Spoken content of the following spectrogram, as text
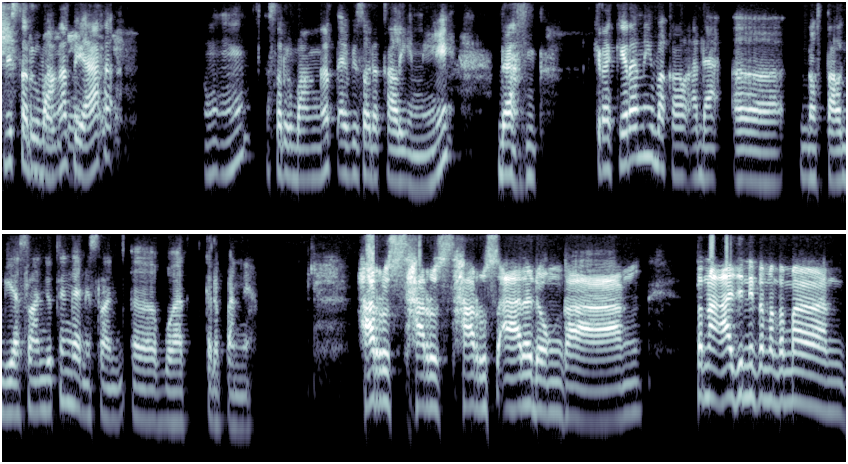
ini seru banget ya. Mm -mm, seru banget episode kali ini. Dan kira-kira nih bakal ada uh, nostalgia selanjutnya nggak nih selan uh, buat ke depannya? Harus harus harus ada dong Kang. Tenang aja nih teman-teman.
